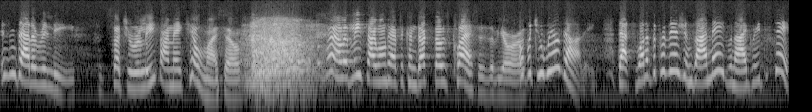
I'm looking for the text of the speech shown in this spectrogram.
Isn't that a relief? It's such a relief, I may kill myself. well, at least I won't have to conduct those classes of yours. Oh, but you will, darling. That's one of the provisions I made when I agreed to stay.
